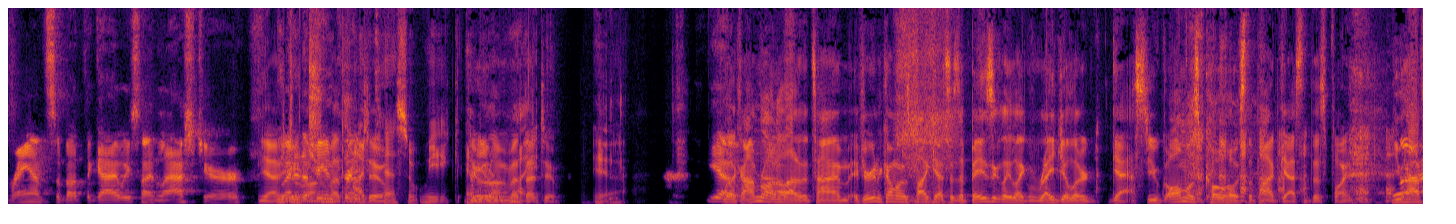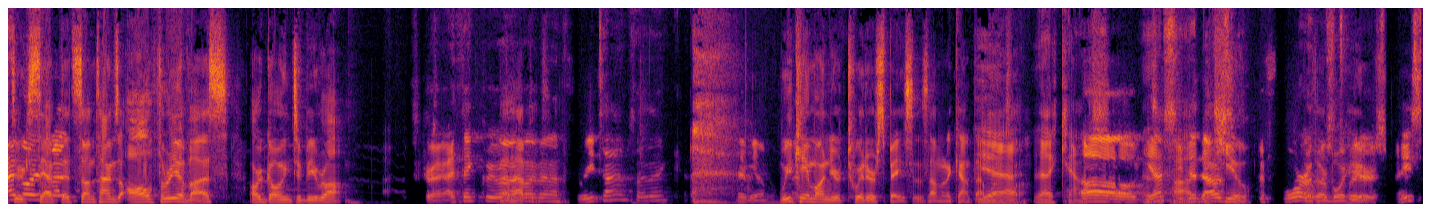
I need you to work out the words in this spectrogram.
rants about the guy we signed last year. Yeah, Who you ended were wrong about that too. podcasts a week. You were wrong about right. that too. Yeah. Yeah. Look, I'm wrong a lot of the time. If you're going to come on this podcast as a basically like regular guest, you almost co-host the podcast at this point. You Well, have to I've accept been- that sometimes all three of us are going to be wrong. That's correct. I think we've only been on three times. I think. Maybe I'm. We came on your Twitter Spaces. I'm going to count that one yeah, as well. that counts. Oh yes, you did. That It's was you. before With it our boy Twitter Hugh. Spaces.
